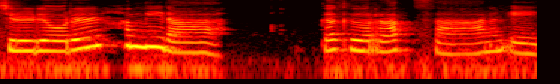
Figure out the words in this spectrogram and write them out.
ชิริโอรฮัมนีดา ก็คือรักษานั่นเอง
